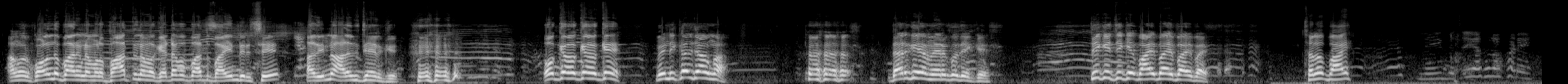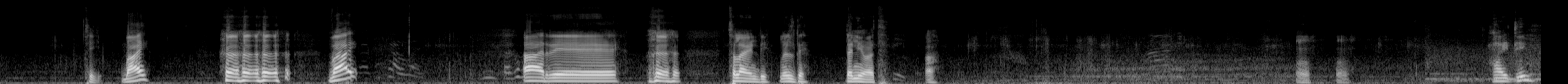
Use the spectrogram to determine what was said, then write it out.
அங்கே ஒரு குழந்தை பாருங்க நம்மளை பார்த்து நம்ம கெட்டப்ப பார்த்து பயந்துருச்சு அது இன்னும் அழுதுகிட்டே இருக்கு ओके ओके ओके मैं निकल जाऊंगा डर गया मेरे को देख के ठीक है ठीक है बाय बाय बाय बाय चलो बाय नहीं बचेगा थोड़ा खड़े ठीक है बाय बाय अरे चला आंटी मिलते धन्यवाद हाँ ஹாய் டீம்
